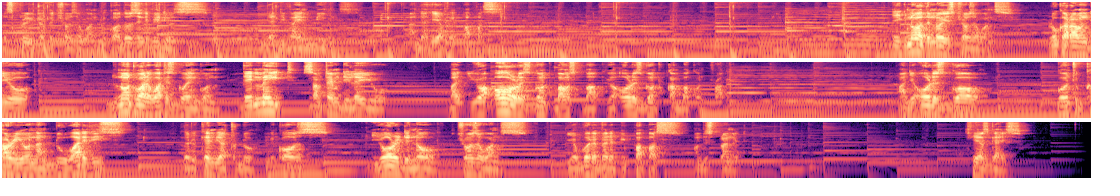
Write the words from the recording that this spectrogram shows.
the spirit of the chosen one because those individuals, they're divine beings and they're here for a purpose. Ignore the noise, chosen ones. Look around you. Do not worry what is going on. They may sometimes delay you, but you are always going to bounce back. You are always going to come back on track. And you always go going to carry on and do what it is that you came here to do because you already know, chosen ones, you've got a very big purpose on this planet. Cheers, guys.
